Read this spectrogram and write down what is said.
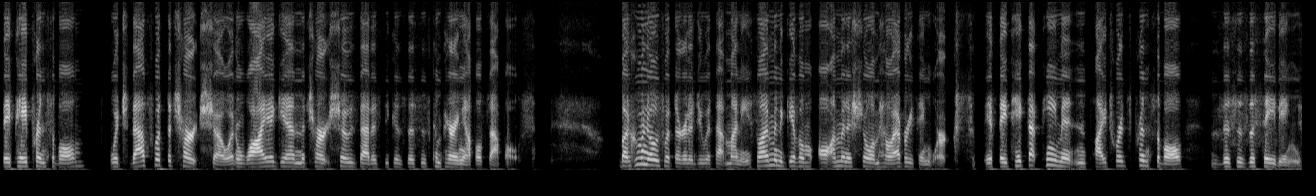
They pay principal, which that's what the charts show. And why, again, the chart shows that is because this is comparing apples to apples. But who knows what they're going to do with that money. So I'm going to give them all, I'm going to show them how everything works. If they take that payment and apply towards principal, this is the savings.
